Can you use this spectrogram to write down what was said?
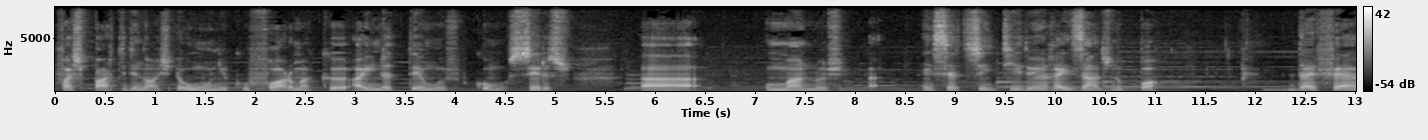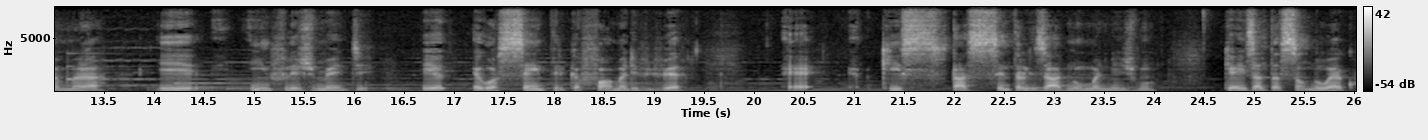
faz parte de nós. É a única forma que ainda temos como seres uh, humanos, uh, em certo sentido, enraizados no pó da efêmera e infelizmente, egocêntrica forma de viver é, que está centralizado no humanismo, que é a exaltação do ego.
